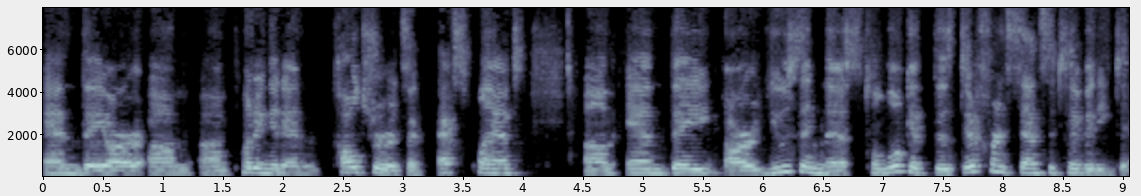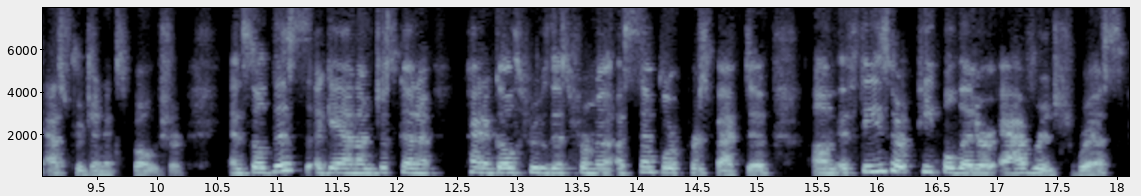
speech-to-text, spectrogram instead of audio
and they are um, um, putting it in culture, it's an explant. Um, and they are using this to look at the different sensitivity to estrogen exposure. And so, this again, I'm just going to kind of go through this from a, a simpler perspective. Um, if these are people that are average risk,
